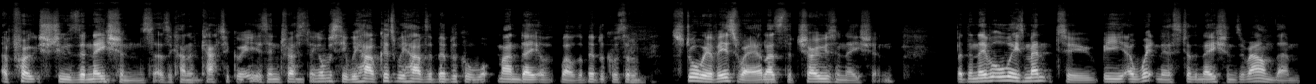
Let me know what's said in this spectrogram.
approach to the mm. nations as a kind of mm. category is interesting. Obviously, we have because we have the biblical mandate of well, the biblical sort of mm. story of Israel as the chosen nation, but then they've always meant to be a witness to the nations around them.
